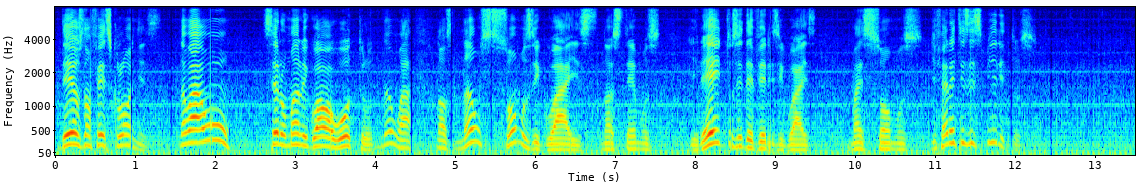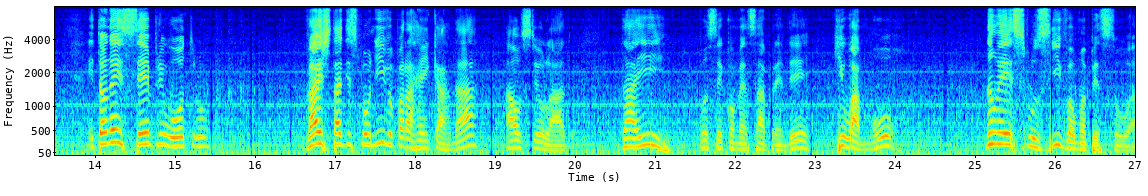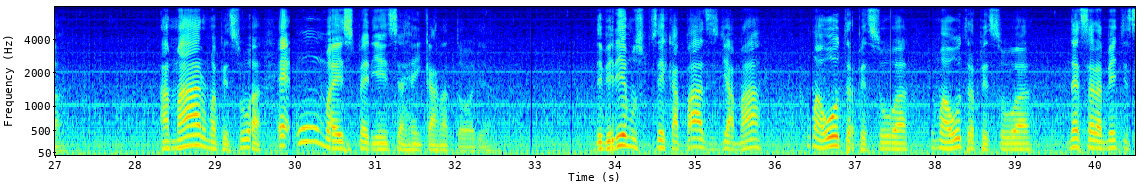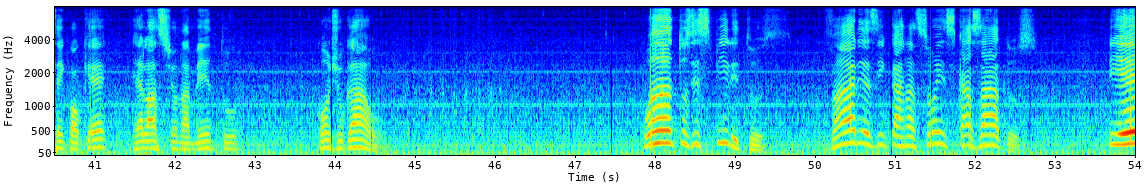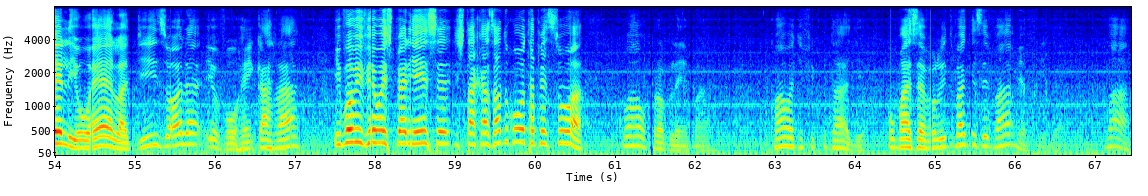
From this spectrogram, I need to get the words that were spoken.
Deus não fez clones. Não há um ser humano igual ao outro. Não há. Nós não somos iguais. Nós temos direitos e deveres iguais, mas somos diferentes espíritos. Então nem sempre o outro vai estar disponível para reencarnar ao seu lado. Daí você começar a aprender que o amor não é exclusivo a uma pessoa. Amar uma pessoa é uma experiência reencarnatória. Deveríamos ser capazes de amar uma outra pessoa, uma outra pessoa, necessariamente sem qualquer relacionamento conjugal. Quantos espíritos, várias encarnações casados, e ele ou ela diz: Olha, eu vou reencarnar e vou viver uma experiência de estar casado com outra pessoa. Qual o problema? Qual a dificuldade? O mais evoluído vai dizer: Vá, minha filha, vá.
